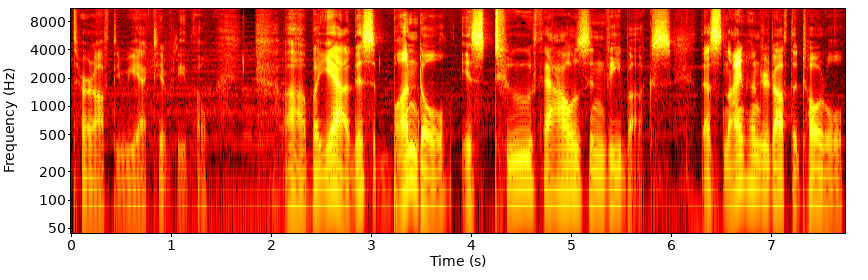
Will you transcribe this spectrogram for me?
turn off the reactivity though. Uh, but yeah, this bundle is 2,000 V bucks. That's 900 off the total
